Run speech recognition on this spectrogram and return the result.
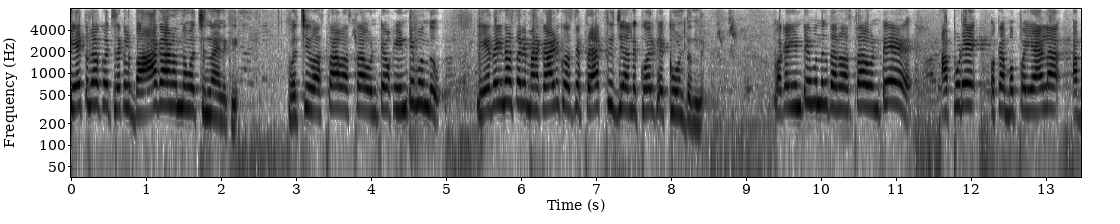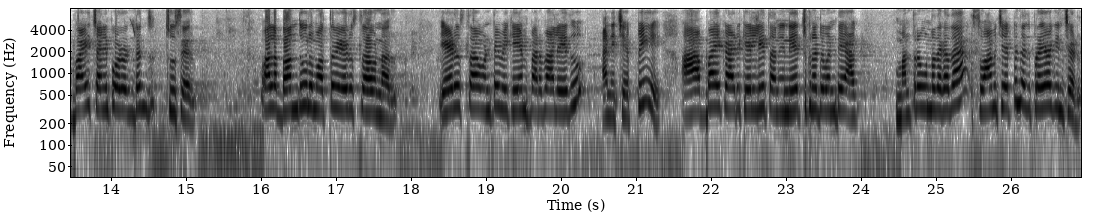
చేతిలోకి వచ్చేసరికి బాగా ఆనందం వచ్చింది ఆయనకి. వచ్చి వస్తా వస్తా ఉంటే ఒక ఇంటి ముందు ఏదైనా సరే మన కాడికి వస్తే ప్రాక్టీస్ చేయాలనే కోరిక ఎక్కువ ఉంటుంది. ఒక ఇంటి ముందుకు తను వస్తూ ఉంటే అప్పుడే ఒక ముప్పై ఏళ్ళ అబ్బాయి చనిపోవడం చూశారు. వాళ్ళ బంధువులు మొత్తం ఏడుస్తూ ఉన్నారు. ఏడుస్తూ ఉంటే మీకేం పర్వాలేదు అని చెప్పి ఆ అబ్బాయి కాడికి వెళ్ళి తను నేర్చుకున్నటువంటి మంత్రం ఉన్నది కదా? స్వామి చెప్పింది అది ప్రయోగించాడు.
